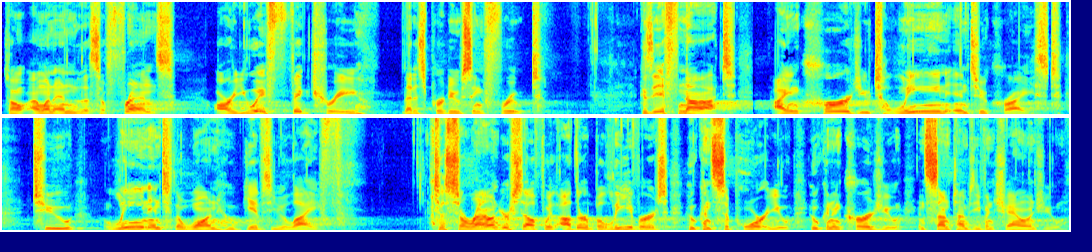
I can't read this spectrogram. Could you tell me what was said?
So I want to end this. So, friends, are you a fig tree that is producing fruit? Because if not, I encourage you to lean into Christ, to lean into the one who gives you life to surround yourself with other believers who can support you, who can encourage you, and sometimes even challenge you.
